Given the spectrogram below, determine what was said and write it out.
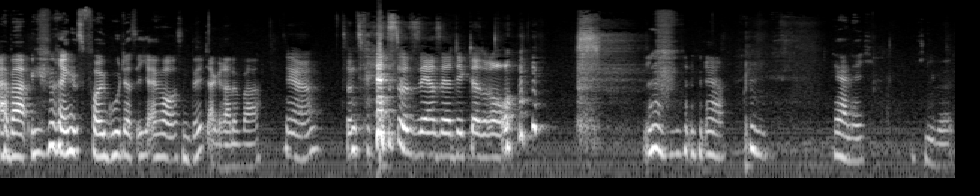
aber übrigens voll gut, dass ich einfach aus dem Bild da gerade war. Ja. Sonst wärst du sehr, sehr dick da drauf. ja. Herrlich. Ich liebe es.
